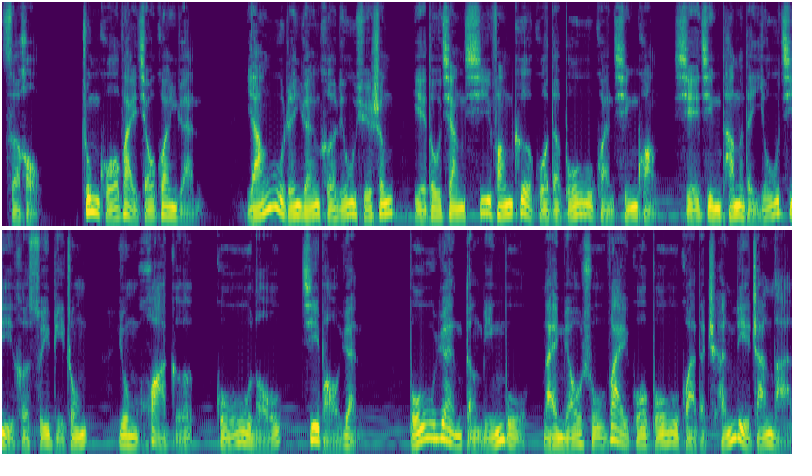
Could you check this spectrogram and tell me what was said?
此后，中国外交官员、洋务人员和留学生也都将西方各国的博物馆情况写进他们的游记和随笔中，用画阁、古物楼、基宝院、博物院等名目来描述外国博物馆的陈列展览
